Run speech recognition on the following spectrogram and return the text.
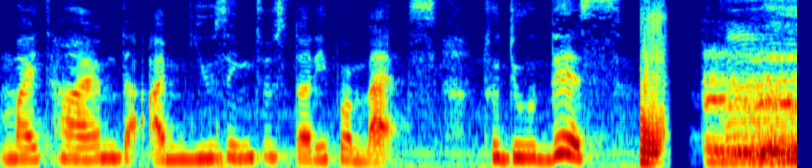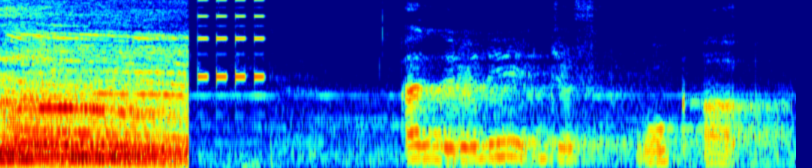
my time that I'm using to study for maths to do this. I literally just woke up.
